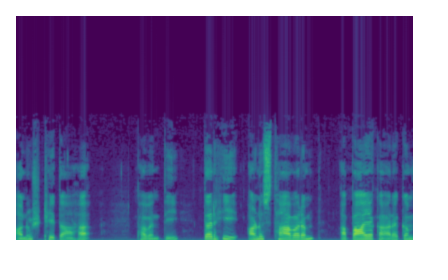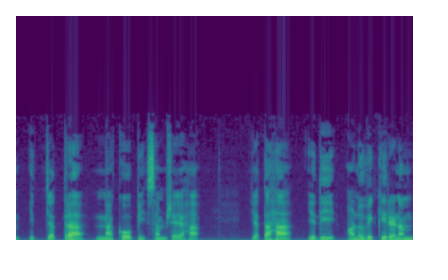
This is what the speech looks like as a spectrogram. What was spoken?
अनुष्ठिताः भवन्ति तर्हि अणुस्थावरम् अपायकारकम् इत्यत्र न कोऽपि संशयः। यतः यदि अणुविकिरणम्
